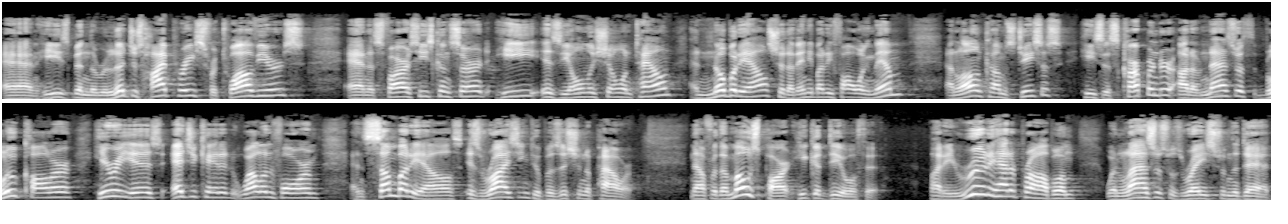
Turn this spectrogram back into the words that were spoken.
And he's been the religious high priest for 12 years. And as far as he's concerned, he is the only show in town, and nobody else should have anybody following them. And along comes Jesus. He's this carpenter out of Nazareth, blue collar. Here he is, educated, well informed, and somebody else is rising to a position of power. Now, for the most part, he could deal with it. But he really had a problem when Lazarus was raised from the dead.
